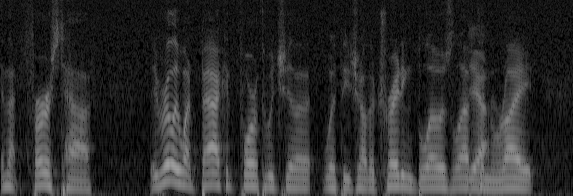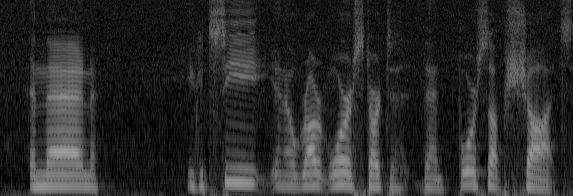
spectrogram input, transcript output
in that first half, they really went back and forth with each other, with each other trading blows left Yeah. and right, and then you could see, you know, Robert Morris start to then force up shots,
